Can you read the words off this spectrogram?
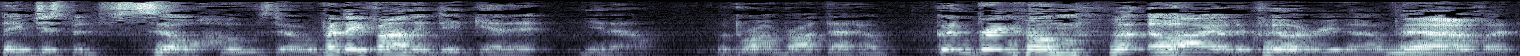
they've just been so hosed over. But they finally did get it. You know, LeBron brought that home. Couldn't bring home Ohio to Hillary though. No. But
